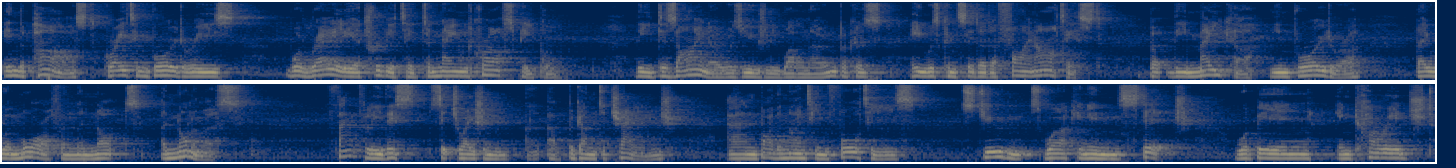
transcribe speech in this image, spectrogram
in the past, great embroideries were rarely attributed to named craftspeople. The designer was usually well known because he was considered a fine artist, but the maker, the embroiderer, they were more often than not anonymous. Thankfully, this situation uh, begun to change, and by the 1940s, students working in Stitch were being encouraged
